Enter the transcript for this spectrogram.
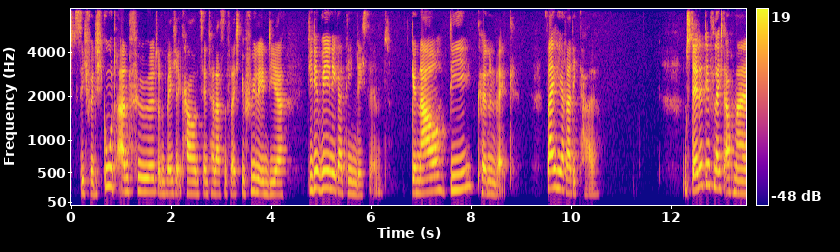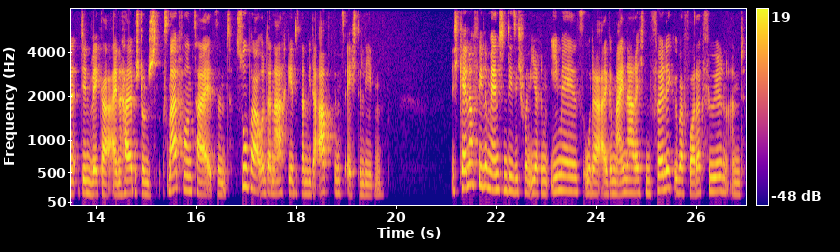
sich für dich gut anfühlt und welche Accounts hinterlassen vielleicht Gefühle in dir, die dir weniger dienlich sind? Genau die können weg. Sei hier radikal. Und stelle dir vielleicht auch mal den Wecker. Eine halbe Stunde Smartphone-Zeit sind super und danach geht es dann wieder ab ins echte Leben. Ich kenne auch viele Menschen, die sich von ihren E-Mails oder Allgemeinnachrichten völlig überfordert fühlen und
